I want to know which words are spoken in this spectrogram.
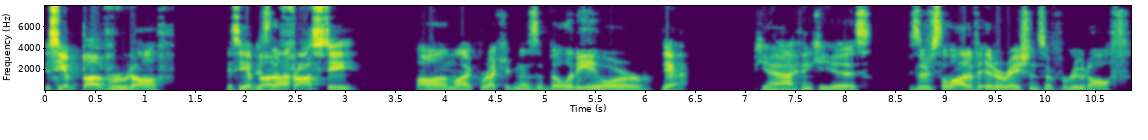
Is he above Rudolph? Is he above Frosty? On like recognizability or Yeah. Yeah, I think he is. Because there's a lot of iterations of Rudolph.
